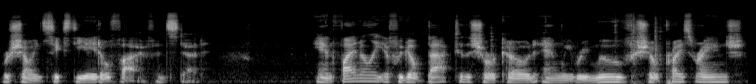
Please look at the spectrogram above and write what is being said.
we're showing 6805 instead. And finally, if we go back to the shortcode and we remove show price range,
